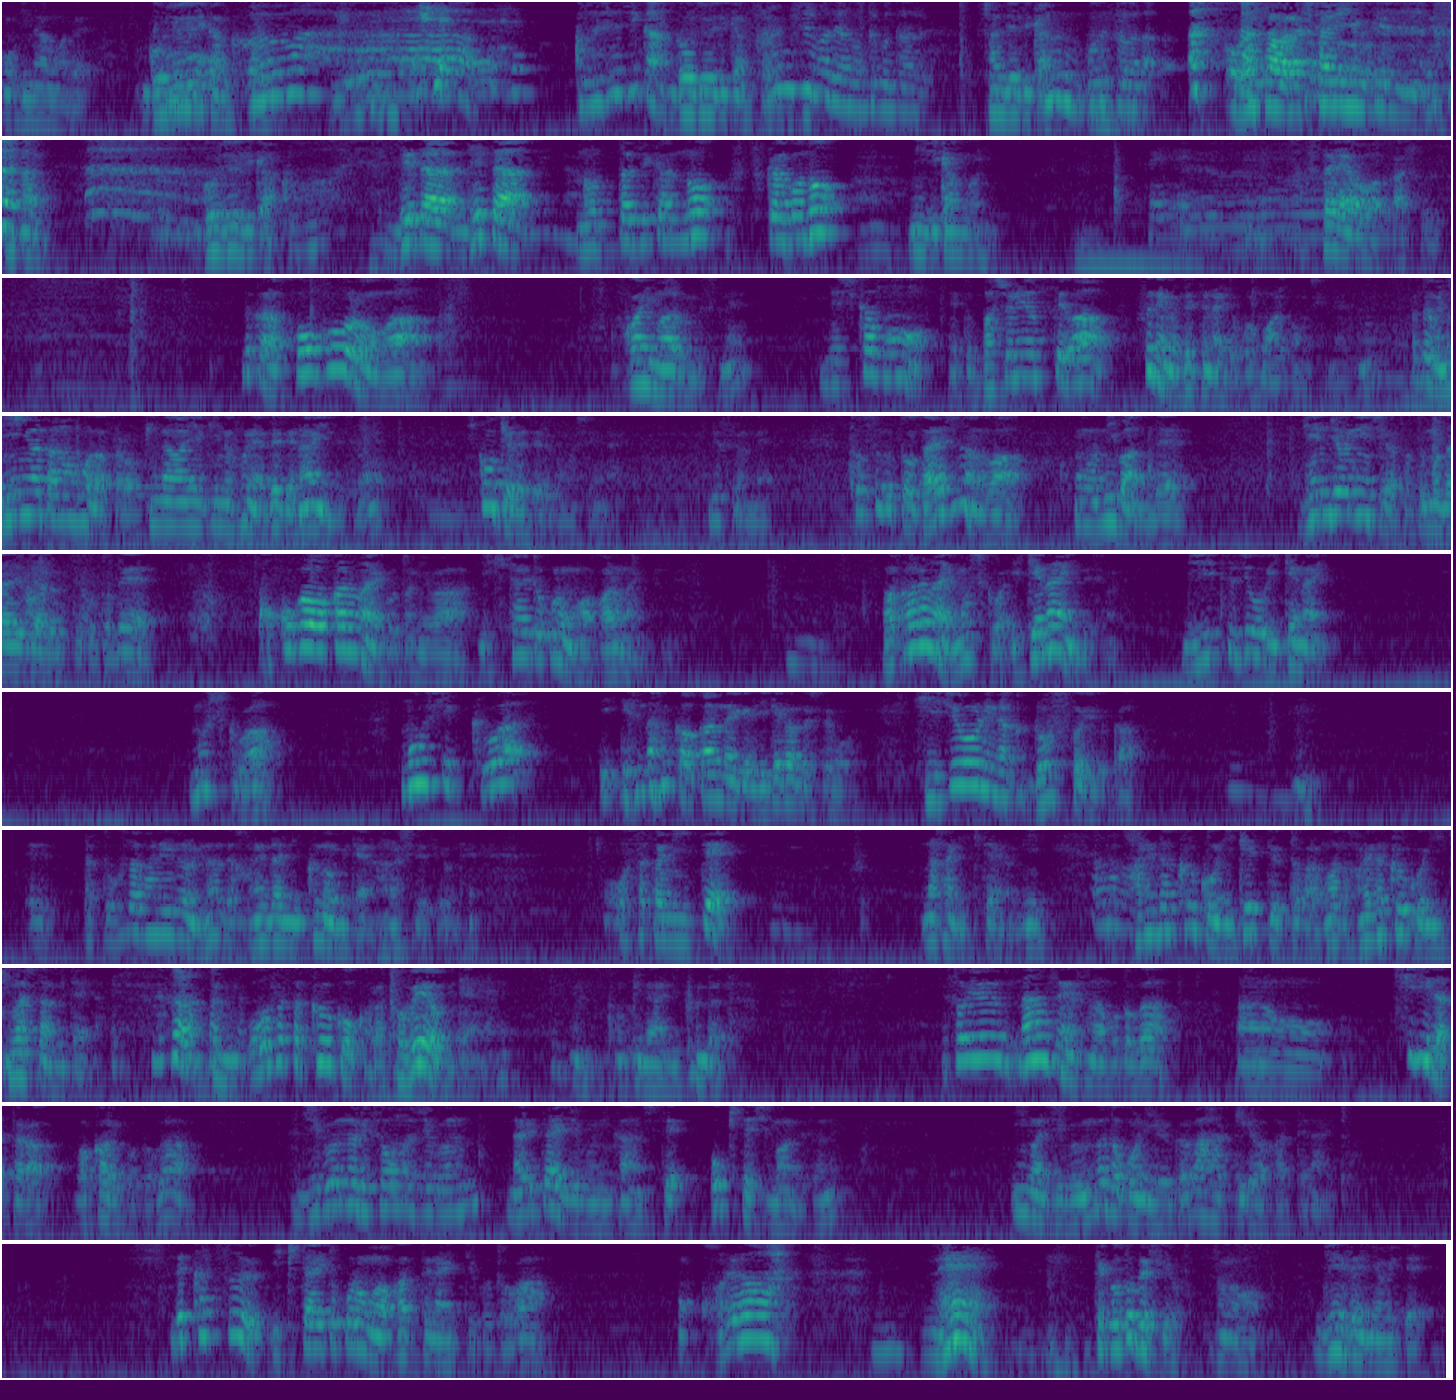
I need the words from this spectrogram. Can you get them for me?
沖縄まで。50時間かかる。うわー50時間50時間かかる。30までは乗ったことある30時間。うん小笠原小笠原下に向けるんですね。はい50時間。出た、出た、乗った時間の2日後の2時間後に。二夜を明かす。だから方法論は他にもあるんですね。で、しかも、えっと、場所によっては船が出てないところもあるかもしれないですね。例えば新潟の方だったら沖縄行きの船は出てないんですよね。飛行機は出てるかもしれない。ですよね。そうすると大事なのは、この2番で、現状認識がとても大事であるっていうことで、ここがわからないことには行きたいところもわからないんですね。わからないもしくは行けないんですよね。事実上行けない。もしくは、もしくは、い なんかわかんないけど行けたとしても、非常になんかロスというか、うんえだって大阪にいるのになんで羽田に行くのみたいな話ですよね。大阪にいて、那覇に行きたいのに、羽田空港に行けって言ったから、まず羽田空港に行きましたみたいな。うん大阪空港から飛べよみたいなね。うん沖縄に行くんだったら。そういうナンセンスなことが、あの、地理だったら分かることが、自分の理想の自分、なりたい自分に関して起きてしまうんですよね。今自分がどこにいるかがはっきり分かってないと。で、かつ、行きたいところも分かってないっていうことは、もうこれは、ねえ、ってことですよ。その、人生において。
